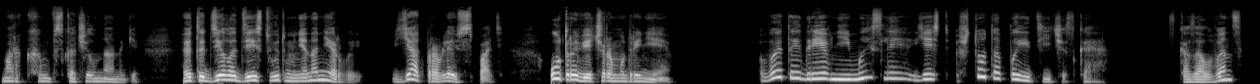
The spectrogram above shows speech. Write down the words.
Маркхэм вскочил на ноги. «Это дело действует мне на нервы. Я отправляюсь спать. Утро вечера мудренее». «В этой древней мысли есть что-то поэтическое», — сказал Венс,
